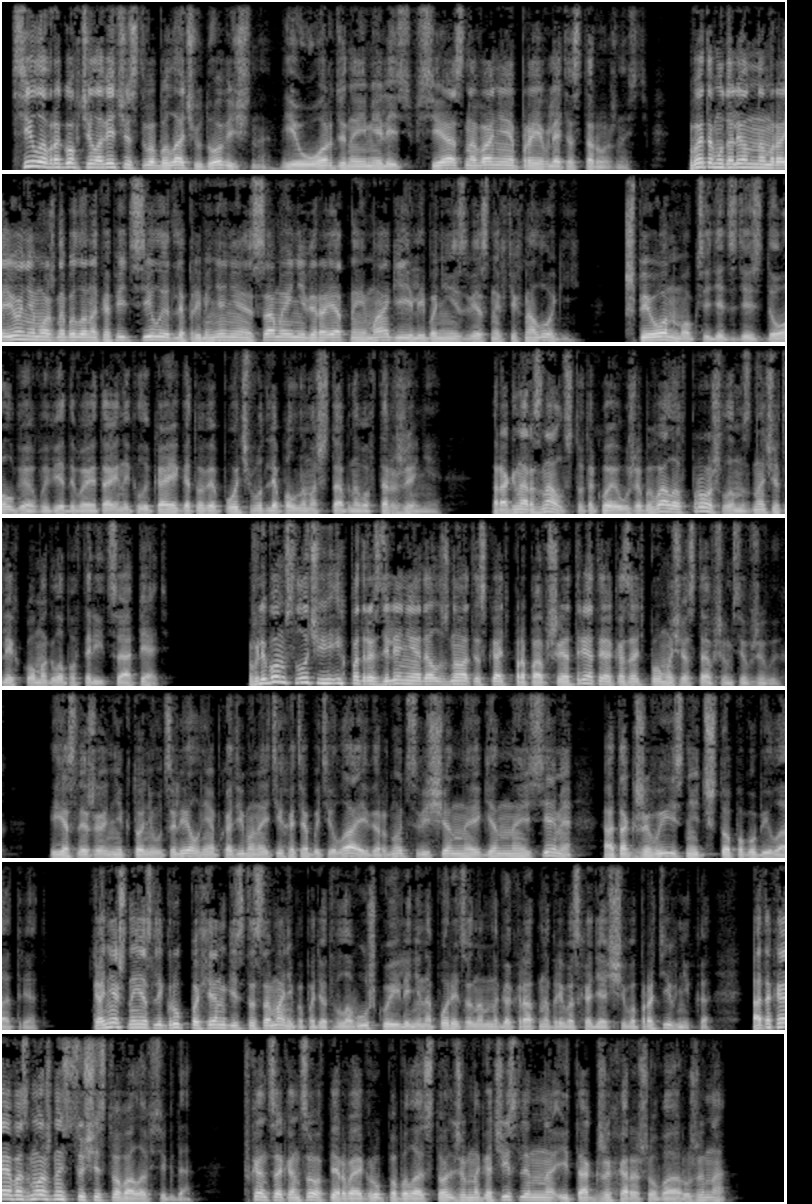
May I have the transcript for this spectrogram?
Сила врагов человечества была чудовищна, и у Ордена имелись все основания проявлять осторожность. В этом удаленном районе можно было накопить силы для применения самой невероятной магии либо неизвестных технологий. Шпион мог сидеть здесь долго, выведывая тайны клыка и готовя почву для полномасштабного вторжения. Рагнар знал, что такое уже бывало в прошлом, значит, легко могло повториться опять. В любом случае, их подразделение должно отыскать пропавший отряд и оказать помощь оставшимся в живых. Если же никто не уцелел, необходимо найти хотя бы тела и вернуть священное генное семя, а также выяснить, что погубило отряд. Конечно, если группа Хенгиста сама не попадет в ловушку или не напорится на многократно превосходящего противника. А такая возможность существовала всегда. В конце концов, первая группа была столь же многочисленна и также хорошо вооружена.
